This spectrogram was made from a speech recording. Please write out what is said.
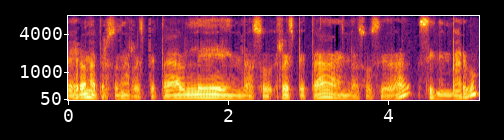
era una persona respetable, respetada en la sociedad, sin embargo,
